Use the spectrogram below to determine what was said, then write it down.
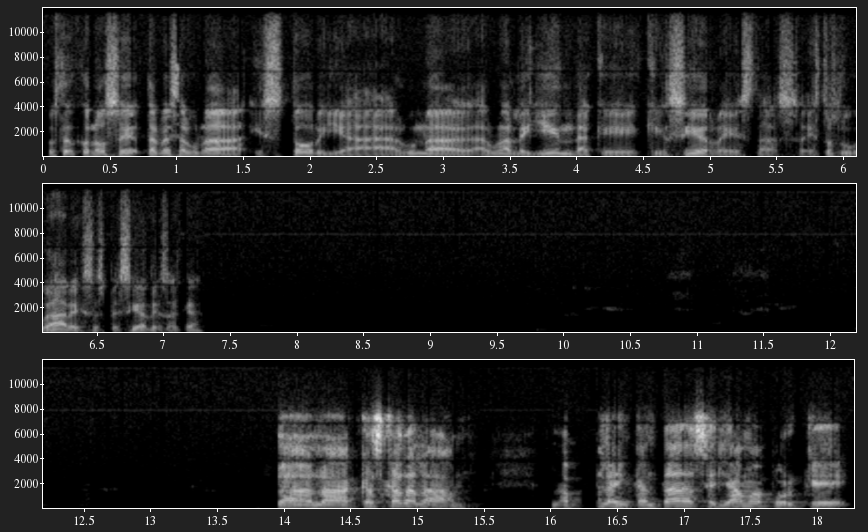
¿usted conoce tal vez alguna historia, alguna, alguna leyenda que, que encierre estas, estos lugares especiales acá? La, la cascada, la, la Encantada se llama porque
